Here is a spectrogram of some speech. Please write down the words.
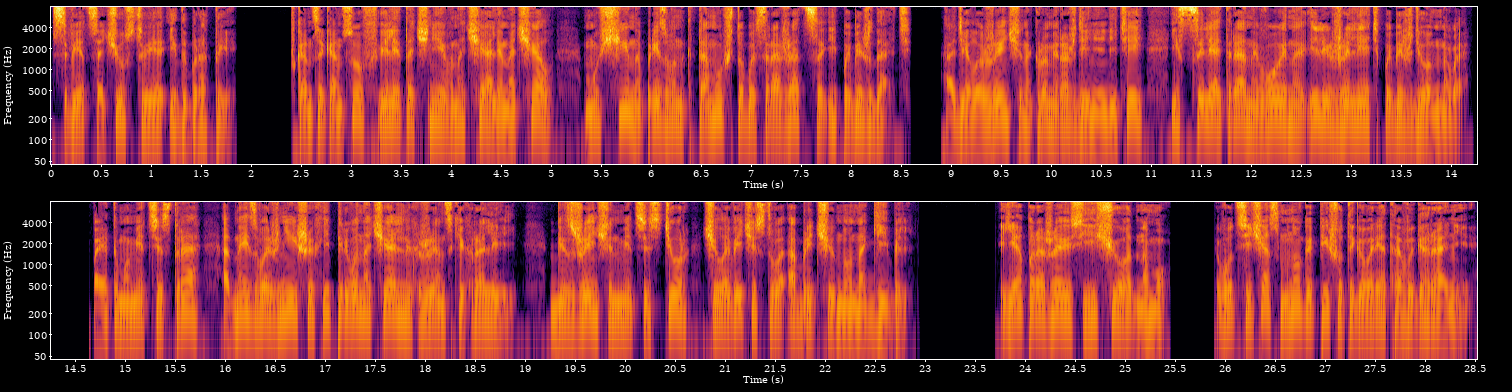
свет сочувствия и доброты. В конце концов, или точнее в начале начал, мужчина призван к тому, чтобы сражаться и побеждать. А дело женщины, кроме рождения детей, исцелять раны воина или жалеть побежденного. Поэтому медсестра — одна из важнейших и первоначальных женских ролей. Без женщин-медсестер человечество обречено на гибель. Я поражаюсь еще одному. Вот сейчас много пишут и говорят о выгорании.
